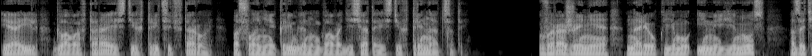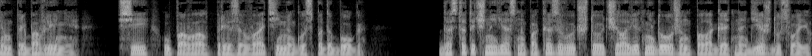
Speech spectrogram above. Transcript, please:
Иаиль, глава 2, стих 32, послание к римлянам, глава 10, стих 13. Выражение «нарек ему имя Енос», а затем прибавление «сей уповал призывать имя Господа Бога» достаточно ясно показывают, что человек не должен полагать надежду свою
